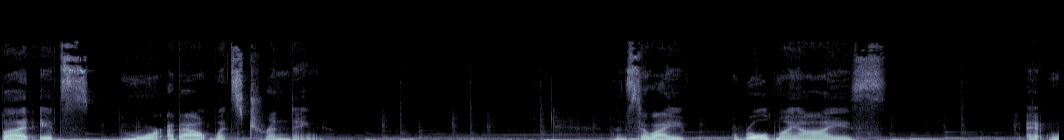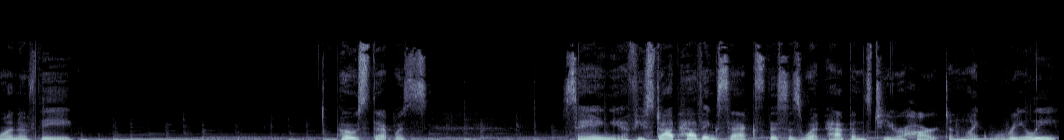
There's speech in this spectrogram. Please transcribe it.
but it's more about what's trending. And so I rolled my eyes at one of the posts that was saying, if you stop having sex, this is what happens to your heart. And I'm like, really?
